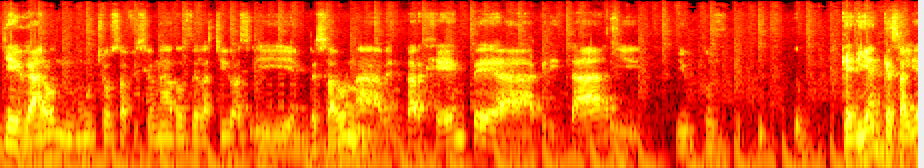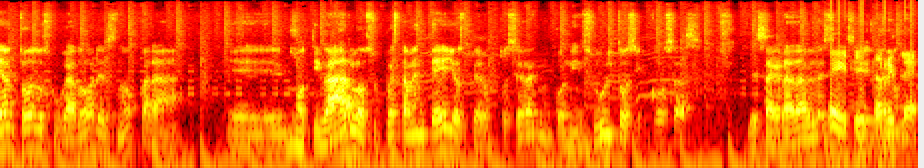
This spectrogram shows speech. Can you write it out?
llegaron muchos aficionados de las Chivas y empezaron a aventar gente, a gritar y, pues, querían que salieran todos los jugadores, ¿no? Para eh, motivarlos, supuestamente ellos, pero pues eran con insultos y cosas desagradables. Sí, sí, terrible.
